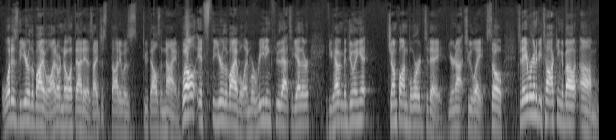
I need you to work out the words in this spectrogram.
what is the year of the Bible? I don't know what that is. I just thought it was 2009. Well, it's the year of the Bible, and we're reading through that together. If you haven't been doing it, jump on board today. You're not too late. So today we're going to be talking about um,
